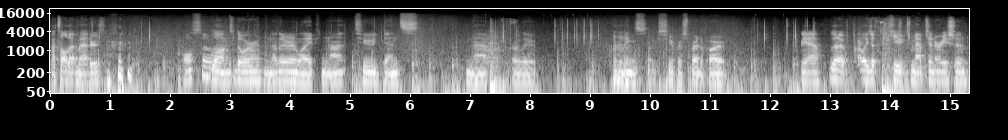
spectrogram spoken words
that's all that matters. Also, Locked an- door. another like not too dense map for loot. Mm-hmm. Everything's like super spread apart. Yeah, the, probably just huge map generation.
